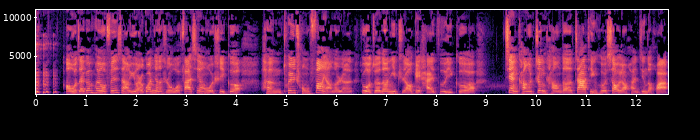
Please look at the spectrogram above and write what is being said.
哦，我在跟朋友分享育儿观念的时候，我发现我是一个很推崇放养的人。就我觉得，你只要给孩子一个健康正常的家庭和校园环境的话，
